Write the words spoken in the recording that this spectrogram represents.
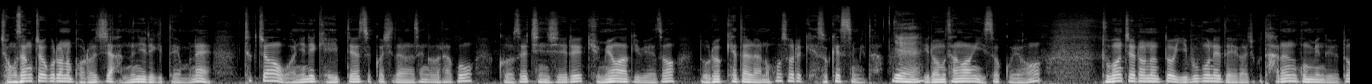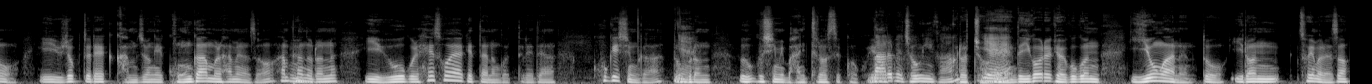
정상적으로는 벌어지지 않는 일이기 때문에 특정한 원인이 개입되었을 것이라는 생각을 하고 그것을 진실을 규명하기 위해서 노력해달라는 호소를 계속했습니다. 예, 이런 상황이 있었고요. 두 번째로는 또 이 부분에 대해 가지고 다른 국민들도 이 유족들의 그 감정에 공감을 하면서 한편으로는 이 의혹을 해소해야겠다는 것들에 대한 호기심과 또 예. 그런 의구심이 많이 들었을 거고요. 나름의 정의가 그렇죠. 예. 네. 근데 이거를 결국은 이용하는 또 이런 소위 말해서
